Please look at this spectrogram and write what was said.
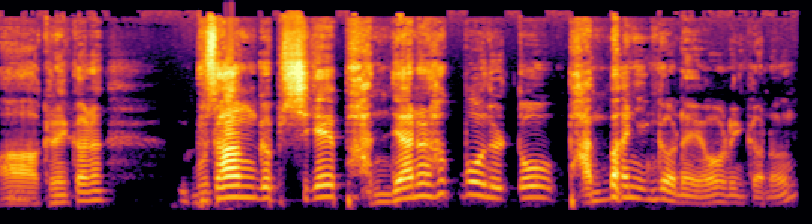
아, 그러니까는 무상급식에 반대하는 학부모들도 반반인 거네요. 그러니까는.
